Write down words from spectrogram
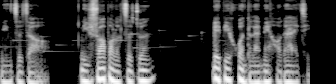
名字叫《你刷爆了自尊，未必换得来美好的爱情》。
